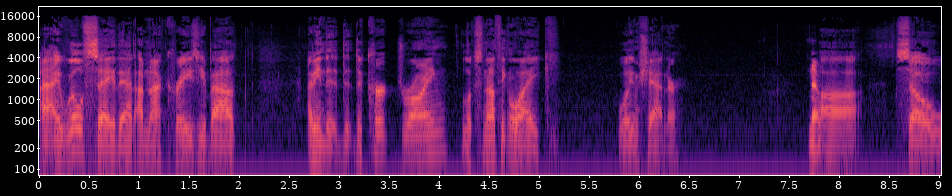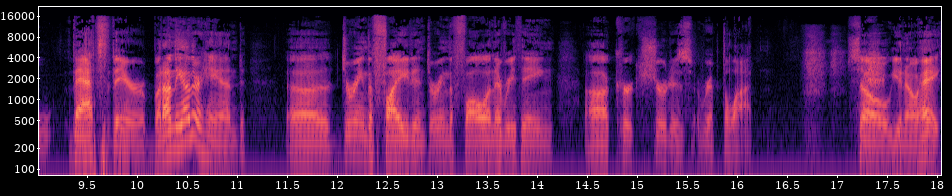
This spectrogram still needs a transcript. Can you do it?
I, I will say that I'm not crazy about. I mean, the, the, the Kirk drawing looks nothing like William Shatner. No. So that's there. But on the other hand, uh, during the fight and during the fall and everything, uh, Kirk's shirt is ripped a lot. So you know, hey,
